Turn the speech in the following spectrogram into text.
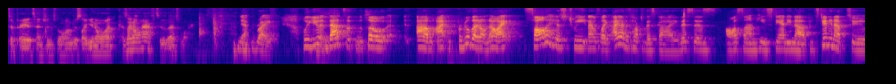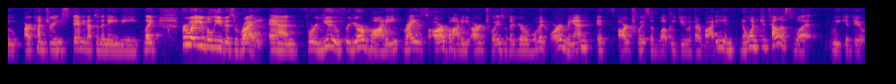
to pay attention to them. I'm just like you know what, because I don't have to. That's why. yeah, right. Well, you that's so. Um, I for people that don't know, I saw his tweet and I was like, I got to talk to this guy. This is awesome. He's standing up. He's standing up to our country. He's standing up to the Navy, like for what you believe is right. And for you, for your body, right? It's our body, our choice, whether you're a woman or a man. It's our choice of what we do with our body. And no one can tell us what we can do.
